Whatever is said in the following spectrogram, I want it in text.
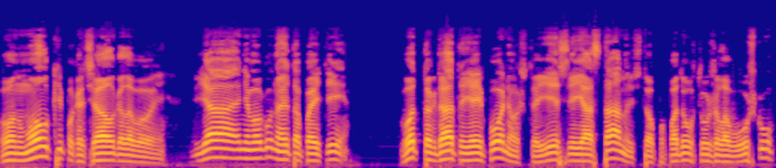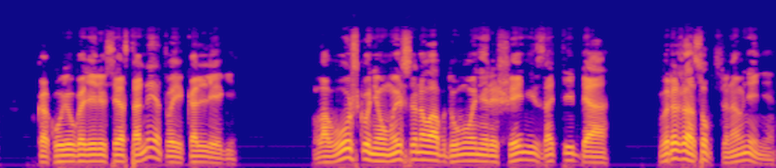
Он умолк и покачал головой. «Я не могу на это пойти. Вот тогда-то я и понял, что если я останусь, то попаду в ту же ловушку, в какую угодили все остальные твои коллеги. Ловушку неумышленного обдумывания решений за тебя, выражая собственное мнение.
